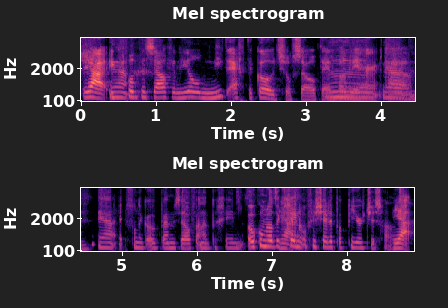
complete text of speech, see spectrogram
Ja, ik Ja. vond mezelf een heel niet echte coach of zo op de een of andere Mm, manier. ja. Ehm, ja, vond ik ook bij mezelf aan het begin. Ook omdat ik Ja. geen officiële papiertjes had. ja.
